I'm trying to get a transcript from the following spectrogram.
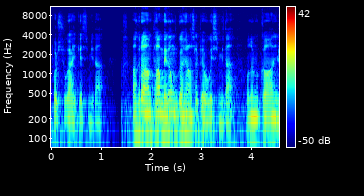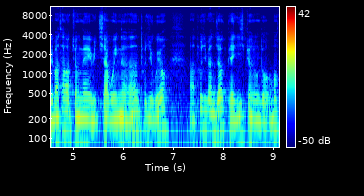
볼 수가 있겠습니다. 아, 그럼 다음 매각 물건 현황 살펴보겠습니다. 오늘 물건 일반 상업적 내에 위치하고 있는 토지고요. 아, 토지 면적 120평 정도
